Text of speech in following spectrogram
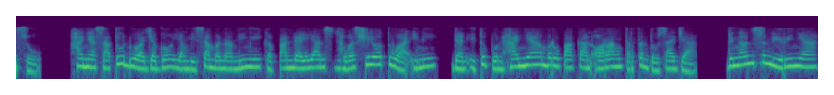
Su. Hanya satu dua jago yang bisa menandingi kepandaian Shio tua ini, dan itu pun hanya merupakan orang tertentu saja. Dengan sendirinya,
